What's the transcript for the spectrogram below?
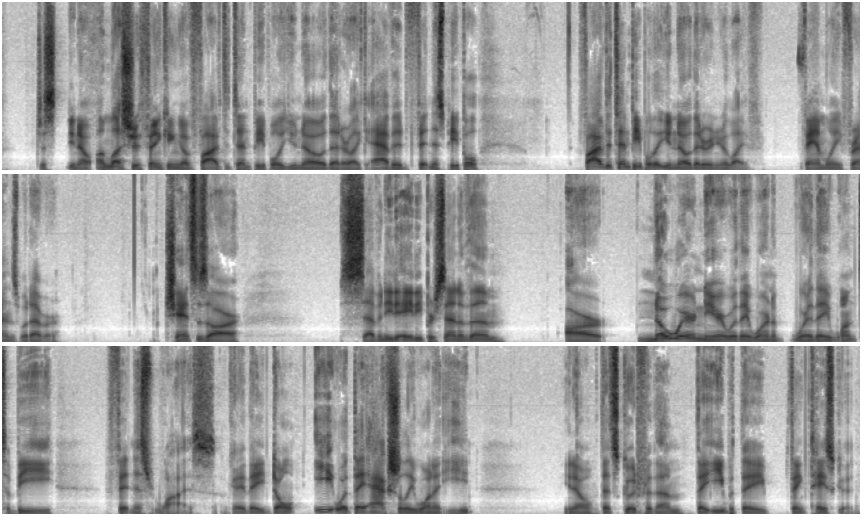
just, you know, unless you're thinking of five to 10 people you know that are like avid fitness people, five to 10 people that you know that are in your life, family, friends, whatever. Chances are, 70 to 80% of them are nowhere near where they want where they want to be fitness wise. Okay? They don't eat what they actually want to eat. You know, that's good for them. They eat what they think tastes good,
